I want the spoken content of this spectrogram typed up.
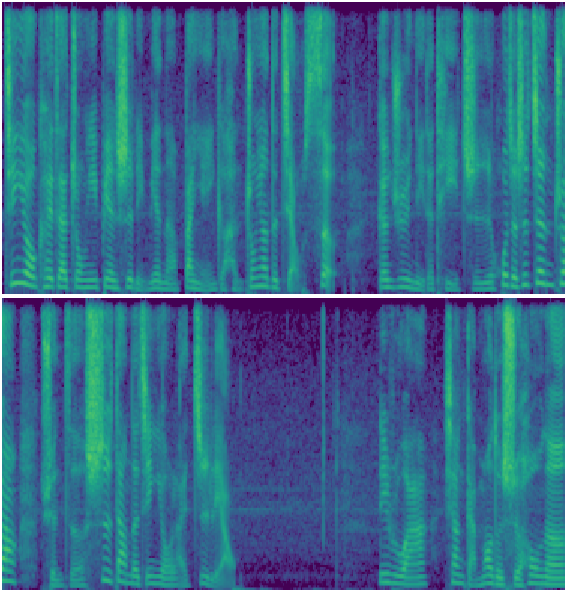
精油可以在中医辨识里面呢扮演一个很重要的角色。根据你的体质或者是症状，选择适当的精油来治疗。例如啊，像感冒的时候呢，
